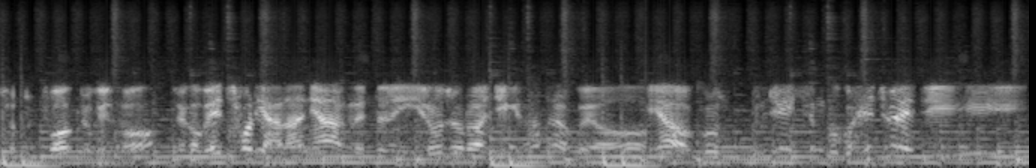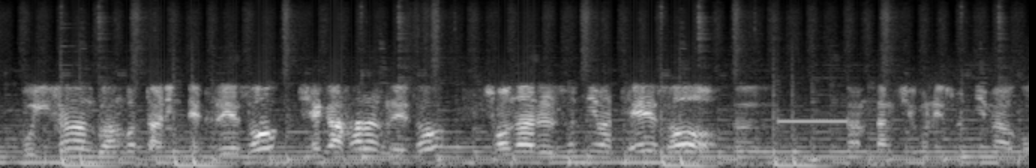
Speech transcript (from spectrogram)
저쪽 조합쪽에서 제가 왜 처리 안 하냐 그랬더니 이러저러한 얘기를 하더라고요. 야, 그 문제 있으면 그거 해줘야지. 뭐 이상한 거 한 것도 아닌데 그래서 제가 하라 그래서 전화를 손님한테 해서 그 담당 직원이 손님하고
